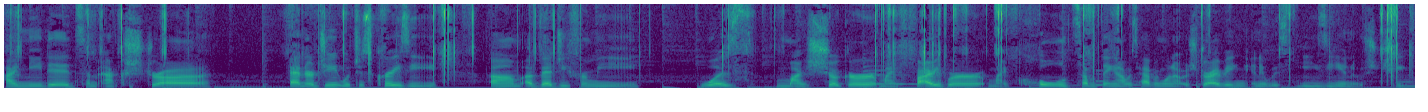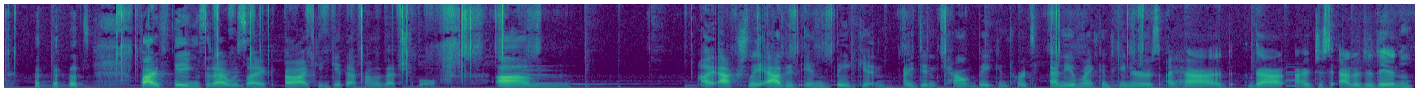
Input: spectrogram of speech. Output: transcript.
I needed some extra energy, which is crazy. Um, a veggie for me was my sugar, my fiber, my cold something I was having when I was driving, and it was easy and it was cheap. That's five things that I was like, oh, I can get that from a vegetable. Um, I actually added in bacon. I didn't count bacon towards any of my containers. I had that, I just added it in.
